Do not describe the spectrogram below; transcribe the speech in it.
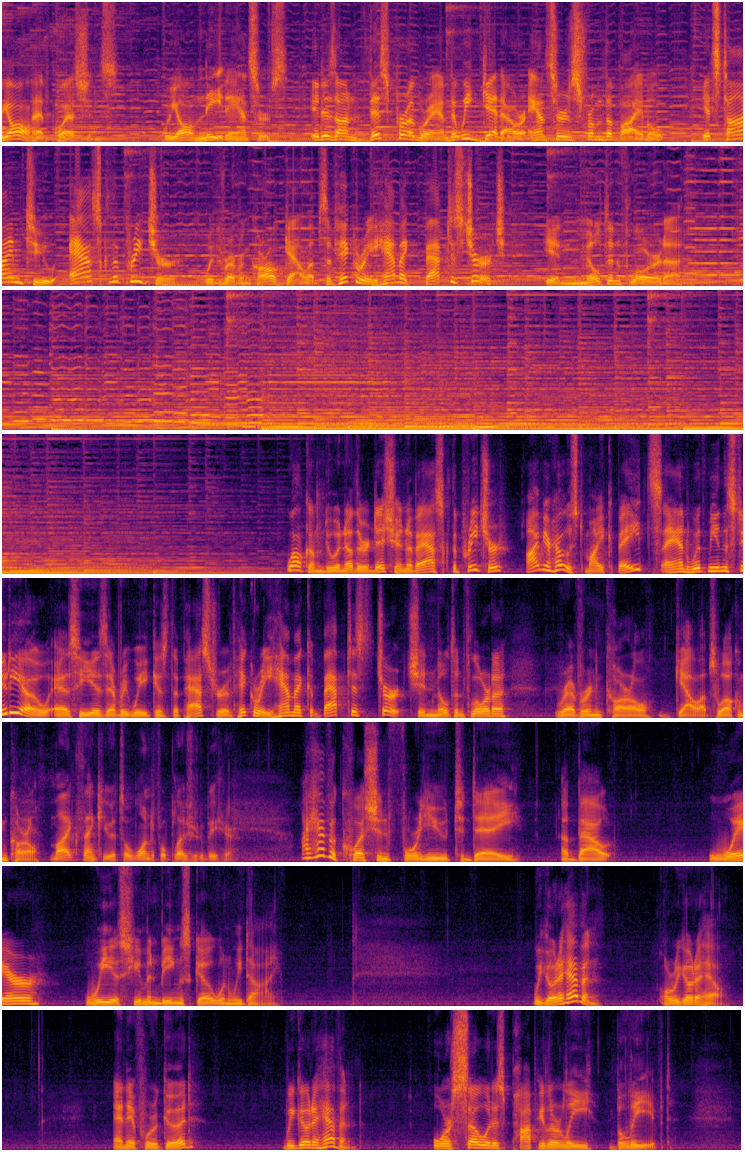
We all have questions. We all need answers. It is on this program that we get our answers from the Bible. It's time to Ask the Preacher with Reverend Carl Gallups of Hickory Hammock Baptist Church in Milton, Florida. Welcome to another edition of Ask the Preacher. I'm your host, Mike Bates, and with me in the studio, as he is every week, is the pastor of Hickory Hammock Baptist Church in Milton, Florida, Reverend Carl Gallups. Welcome, Carl. Mike, thank you. It's a wonderful pleasure to be here. I have a question for you today about where we as human beings go when we die. We go to heaven or we go to hell. And if we're good, we go to heaven, or so it is popularly believed.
